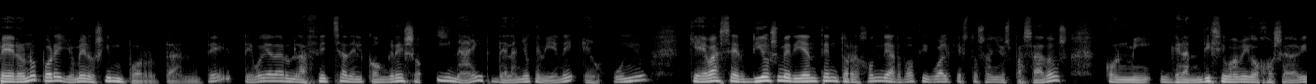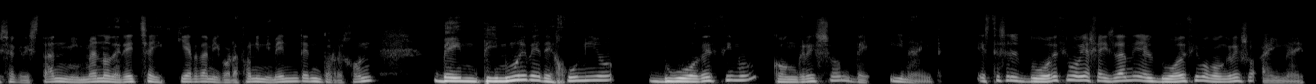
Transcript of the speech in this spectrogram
pero no por ello menos importante, te voy a dar la fecha del Congreso E-Night del año que viene, en junio, que va a ser Dios mediante en Torrejón de Ardoz, igual que estos años pasados, con mi grandísimo amigo José David Sacristán, mi mano derecha, izquierda, mi corazón y mi mente en Torrejón. 29 de junio, duodécimo Congreso de E-Night. Este es el duodécimo viaje a Islandia y el duodécimo Congreso a E-Night.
